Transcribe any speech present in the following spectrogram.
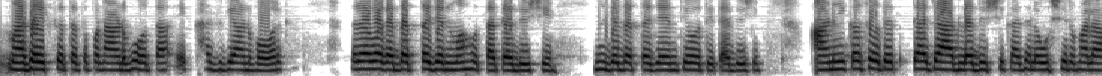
माझा एक स्वतःचा पण अनुभव होता एक खाजगी अनुभवावर का. तर बघा दत्त जन्म होता त्या दिवशी. म्हणजे दत्त जयंती होती त्या दिवशी. आणि कसं होतं त्याच्या आदल्या दिवशी काय झालं उशीर मला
